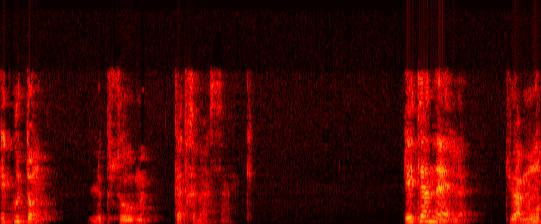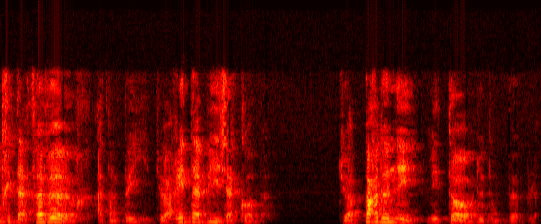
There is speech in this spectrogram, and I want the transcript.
Écoutons le psaume 85. Éternel, tu as montré ta faveur à ton pays, tu as rétabli Jacob, tu as pardonné les torts de ton peuple,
